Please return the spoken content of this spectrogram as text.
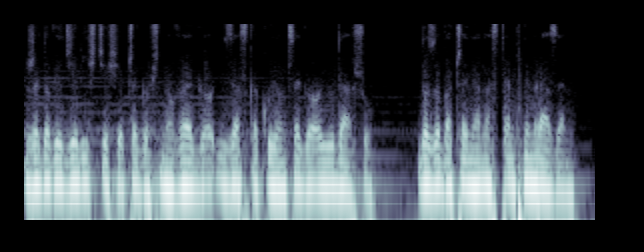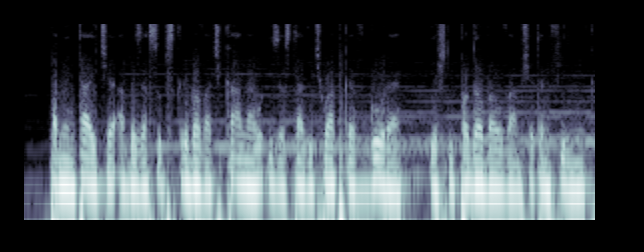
że dowiedzieliście się czegoś nowego i zaskakującego o Judaszu. Do zobaczenia następnym razem. Pamiętajcie, aby zasubskrybować kanał i zostawić łapkę w górę, jeśli podobał Wam się ten filmik.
